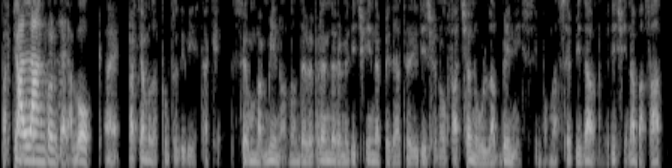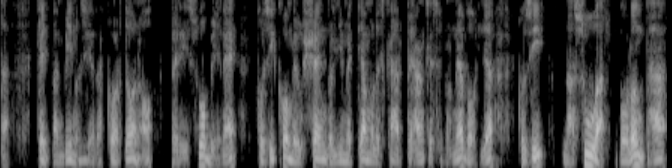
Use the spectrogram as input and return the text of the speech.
da- all'angolo della bocca. eh, partiamo dal punto di vista che se un bambino non deve prendere medicina, il pediatra gli dice non faccia nulla, benissimo, ma se vi dà una medicina va fatta, che il bambino sia d'accordo o no, per il suo bene, così come uscendo gli mettiamo le scarpe anche se non ne ha voglia, così la sua volontà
